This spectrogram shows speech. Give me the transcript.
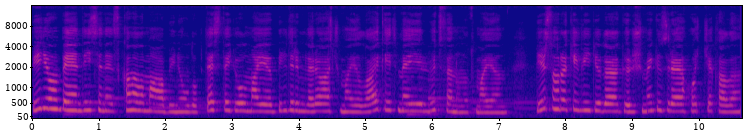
Videomu beğendiyseniz kanalıma abone olup destek olmayı, bildirimleri açmayı, like etmeyi lütfen unutmayın. Bir sonraki videoda görüşmek üzere, hoşçakalın.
